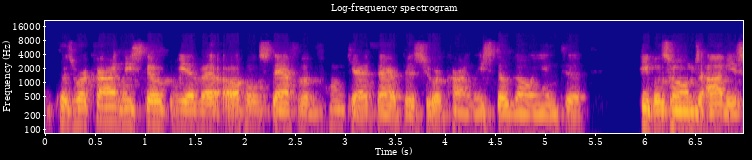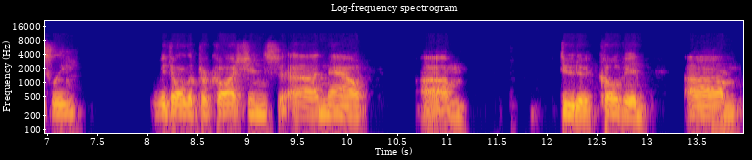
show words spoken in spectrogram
Because we're currently still, we have a, a whole staff of home care therapists who are currently still going into people's homes, obviously, with all the precautions uh, now um, due to COVID. Um,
